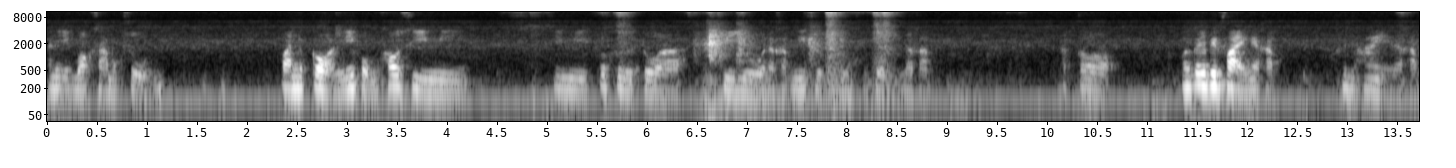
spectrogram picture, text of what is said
อันนี้ Xbox 360 วันก่อนนี้ผมเข้าซีมีซีมีก็คือตัว VU นะครับ นี่คือ VU ของผมนะครับ แล้วก็มันก็จะเป็นไฟเนี่ยครับ ขึ้นมาให้นะครับ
